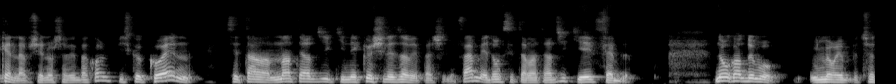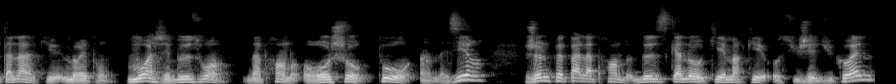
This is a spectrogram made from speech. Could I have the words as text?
Ken chez Bakol, puisque Cohen, c'est un interdit qui n'est que chez les hommes et pas chez les femmes, et donc c'est un interdit qui est faible. Donc en deux mots, il me, ce Tana qui me répond, moi j'ai besoin d'apprendre Rocho pour un nazir, je ne peux pas l'apprendre de Zkano qui est marqué au sujet du Cohen,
